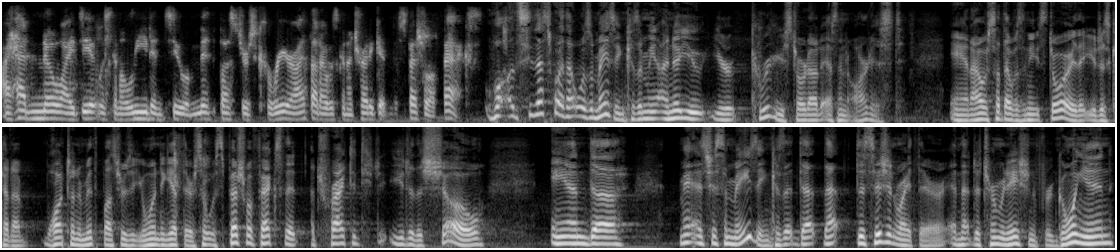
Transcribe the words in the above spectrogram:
I had no idea it was going to lead into a Mythbusters career. I thought I was going to try to get into special effects. Well, see, that's why that was amazing because I mean, I know you your career you start out as an artist. And I always thought that was a neat story that you just kind of walked onto Mythbusters that you wanted to get there. So it was special effects that attracted you to the show. And uh, man, it's just amazing because that, that, that decision right there and that determination for going in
